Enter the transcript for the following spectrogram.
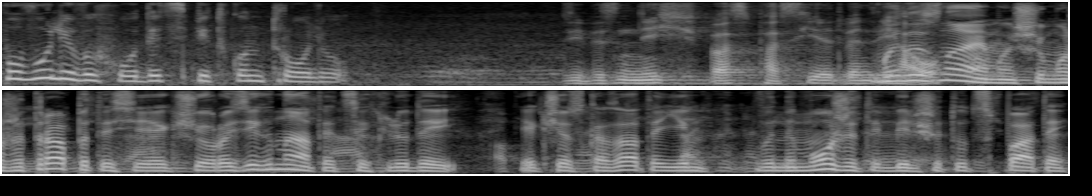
поволі виходить з під контролю. Ми не знаємо, що може трапитися, якщо розігнати цих людей. Якщо сказати їм, ви не можете більше тут спати,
